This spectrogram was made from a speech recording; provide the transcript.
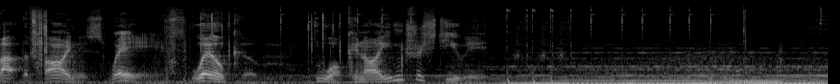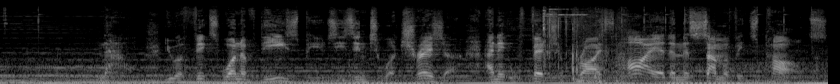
But the finest wares. Welcome. What can I interest you in? Now, you affix one of these beauties into a treasure, and it will fetch a price higher than the sum of its parts.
